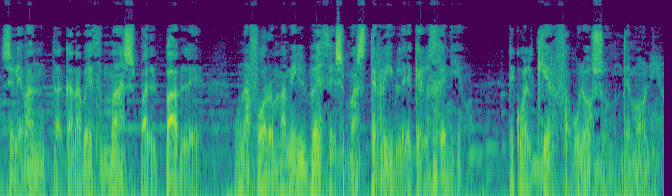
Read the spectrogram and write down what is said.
se levanta cada vez más palpable una forma mil veces más terrible que el genio, que cualquier fabuloso demonio.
